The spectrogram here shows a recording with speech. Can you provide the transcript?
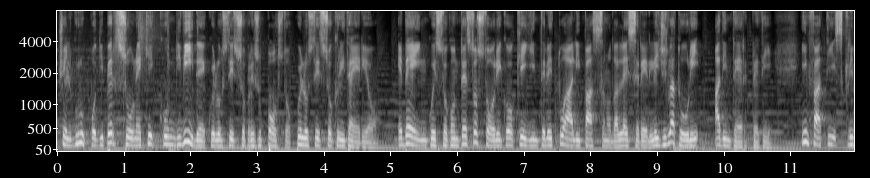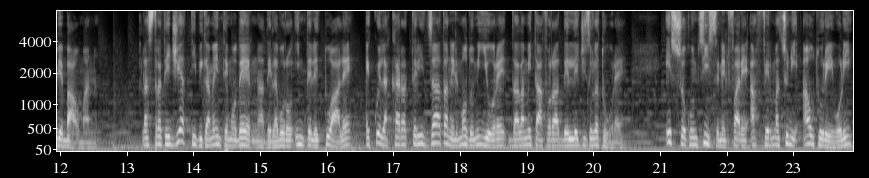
cioè il gruppo di persone che condivide quello stesso presupposto, quello stesso criterio. Ed è in questo contesto storico che gli intellettuali passano dall'essere legislatori ad interpreti. Infatti, scrive Bauman, la strategia tipicamente moderna del lavoro intellettuale è quella caratterizzata nel modo migliore dalla metafora del legislatore. Esso consiste nel fare affermazioni autorevoli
